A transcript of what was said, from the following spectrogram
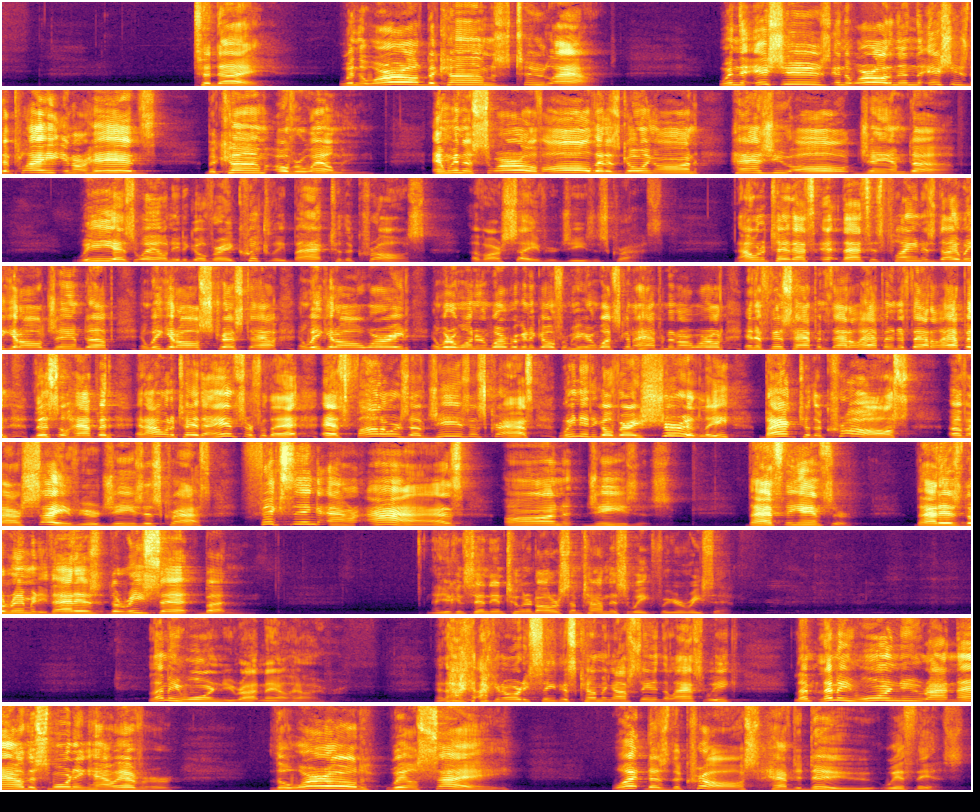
Today, when the world becomes too loud, when the issues in the world and then the issues that play in our heads become overwhelming, and when the swirl of all that is going on has you all jammed up, we as well need to go very quickly back to the cross of our Savior, Jesus Christ. And I want to tell you, that's, that's as plain as day. We get all jammed up and we get all stressed out and we get all worried and we're wondering where we're going to go from here and what's going to happen in our world. And if this happens, that'll happen. And if that'll happen, this will happen. And I want to tell you the answer for that. As followers of Jesus Christ, we need to go very assuredly back to the cross of our Savior, Jesus Christ, fixing our eyes on Jesus. That's the answer. That is the remedy. That is the reset button. Now, you can send in $200 sometime this week for your reset. Let me warn you right now, however, and I, I, can already see this coming. I've seen it in the last week. Let, let me warn you right now, this morning, however, the world will say what does the cross have to do with this?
